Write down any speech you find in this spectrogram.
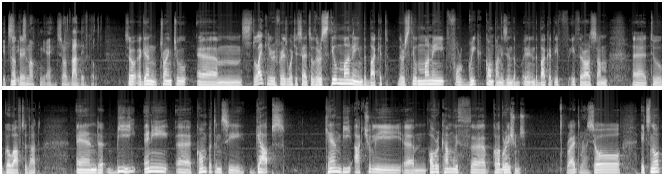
It's Okay. it's not yeah it's not that difficult. So again, trying to um, slightly rephrase what you said. So there is still money in the bucket. There is still money for Greek companies in the in the bucket if if there are some uh, to go after that. And B, any uh, competency gaps can be actually um, overcome with uh, collaborations, right? Right. So it's not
